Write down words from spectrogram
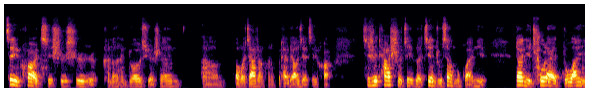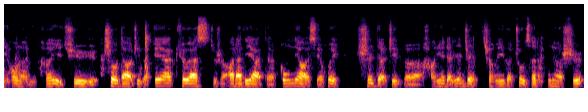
这一块其实是可能很多学生啊，包括家长可能不太了解这一块。其实它是这个建筑项目管理。但你出来读完以后呢，你可以去受到这个 AIQS，就是澳大利亚的工料协会师的这个行业的认证，成为一个注册的工料师。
